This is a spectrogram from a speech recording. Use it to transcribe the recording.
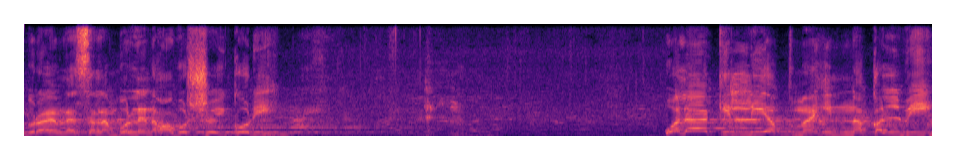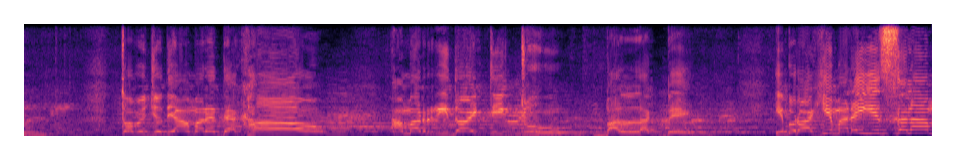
ইব্রাহিম আলাইসাল্লাম বললেন, অবশ্যই করি। ওলা কিল্লিয়াতমা ইন্না কলবি। তবে যদি আমারে দেখাও, আমার হৃদয়টি একটু ভালো লাগবে। ইব্রাহিম আলাইহিস সালাম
